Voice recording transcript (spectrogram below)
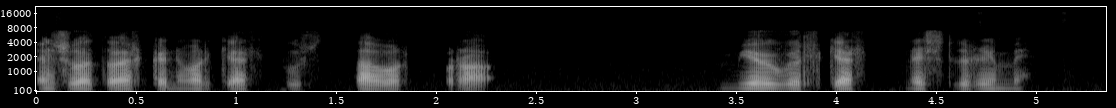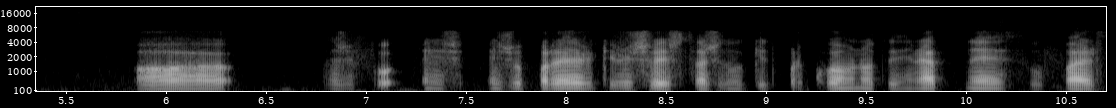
eins og þetta verkefni var gert, það var bara mjög vel gert neyslurými og eins, eins og bara er ekki svist, þar sem þú getur bara komin út í þín efni, þú færð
